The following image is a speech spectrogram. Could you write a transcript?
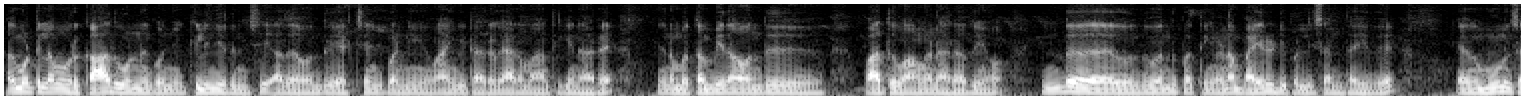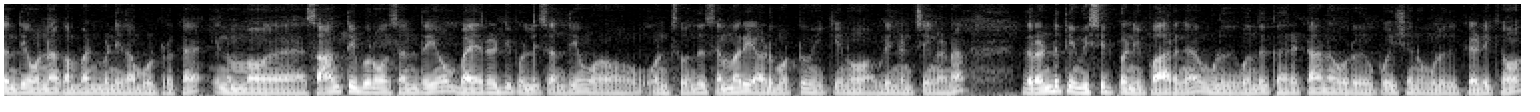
அது மட்டும் இல்லாமல் ஒரு காது ஒன்று கொஞ்சம் கிழிஞ்சிருந்துச்சு. அதை வந்து எக்ஸ்சேஞ்ச் பண்ணி வாங்கிட்டார். வேறு மாற்றிக்கினார் இது நம்ம தம்பி தான் வந்து பார்த்து வாங்கினார் அதையும். இந்த இது வந்து பார்த்திங்கன்னா பைரடிப்பள்ளி சந்தை இது. இது மூணு சந்தையும் ஒன்றா கம்பைன் பண்ணி தான் போட்டிருக்கேன். நம்ம சாந்திபுரம் சந்தையும் பைரெட்டிப்பள்ளி சந்தையும் ஒன்ஸ் வந்து செம்மறி ஆடு மட்டும் விற்கணும் அப்படின்னு நினச்சிங்கன்னா இந்த ரெண்டுத்தையும் விசிட் பண்ணி பாருங்கள் உங்களுக்கு வந்து கரெக்டான ஒரு பொசிஷன் உங்களுக்கு கிடைக்கும்.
